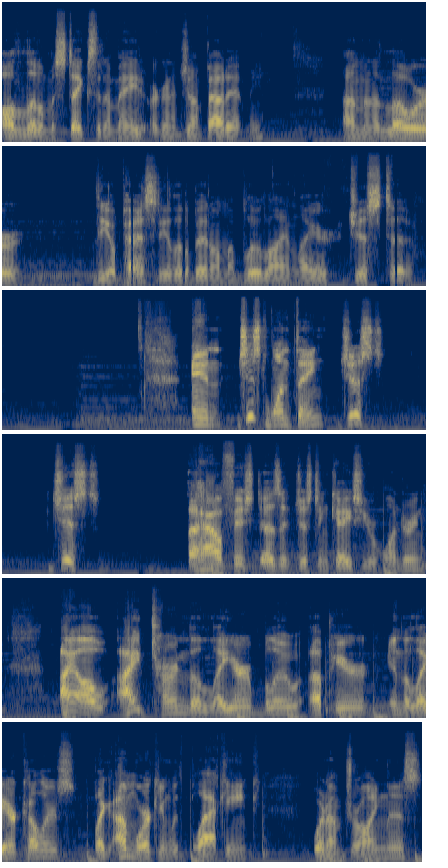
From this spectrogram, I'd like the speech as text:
all the little mistakes that I made are going to jump out at me. I'm going to lower the opacity a little bit on my blue line layer just to and just one thing just just how fish does it just in case you're wondering i all i turn the layer blue up here in the layer colors like i'm working with black ink when I'm drawing this.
